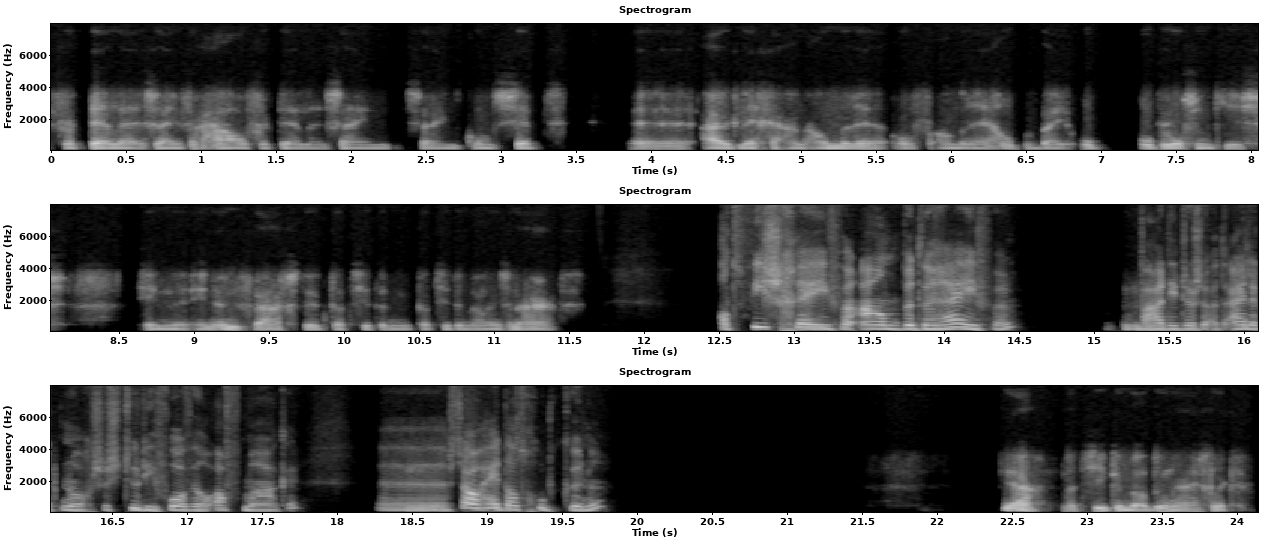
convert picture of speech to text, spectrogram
vertellen, zijn verhaal vertellen, zijn, zijn concept uh, uitleggen aan anderen of anderen helpen bij op, oplossingjes in, in hun vraagstuk, dat zit, hem, dat zit hem wel in zijn aard. Advies geven aan bedrijven, mm. waar hij dus uiteindelijk nog zijn studie voor wil afmaken, mm. zou hij dat goed kunnen? Ja, dat zie ik hem wel doen eigenlijk.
